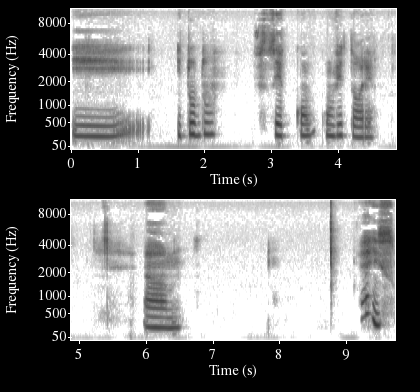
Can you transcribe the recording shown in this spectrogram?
e, e tudo ser com, com vitória. Um, é isso.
